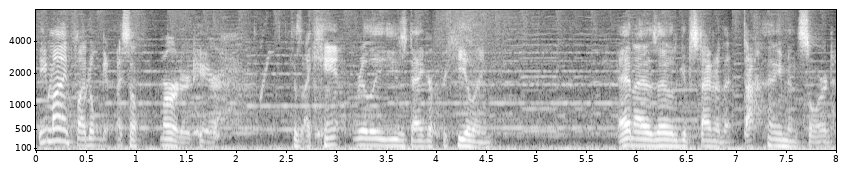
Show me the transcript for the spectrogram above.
be mindful I don't get myself murdered here, because I can't really use dagger for healing. And I was able to give Steiner that diamond sword.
